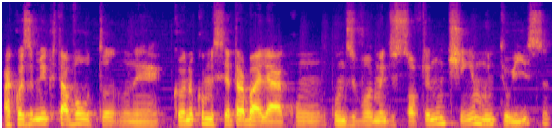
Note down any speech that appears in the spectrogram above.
a coisa meio que está voltando, né? Quando eu comecei a trabalhar com, com desenvolvimento de software, não tinha muito isso.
